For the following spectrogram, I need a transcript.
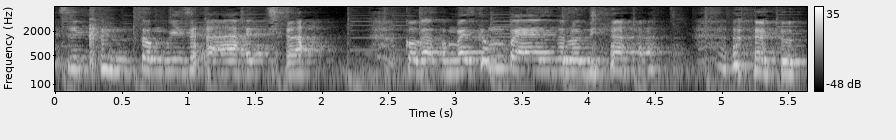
Si kentung bisa aja. Kok gak kempes-kempes perutnya aduh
